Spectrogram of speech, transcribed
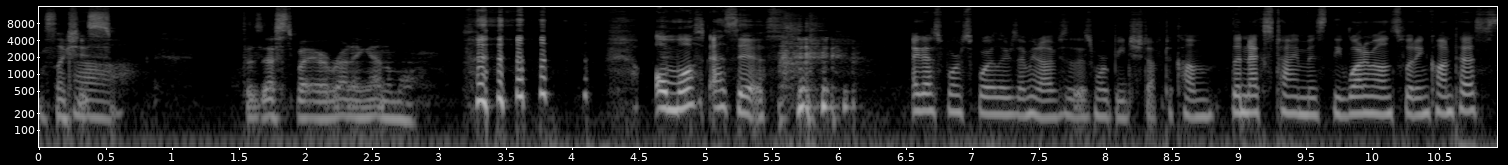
it's like she's Ah. possessed by a running animal. Almost as if. I guess more spoilers. I mean, obviously, there's more beach stuff to come. The next time is the watermelon splitting contest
